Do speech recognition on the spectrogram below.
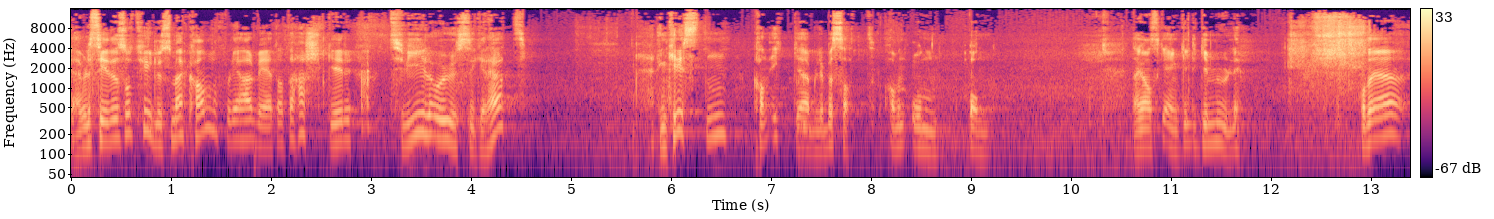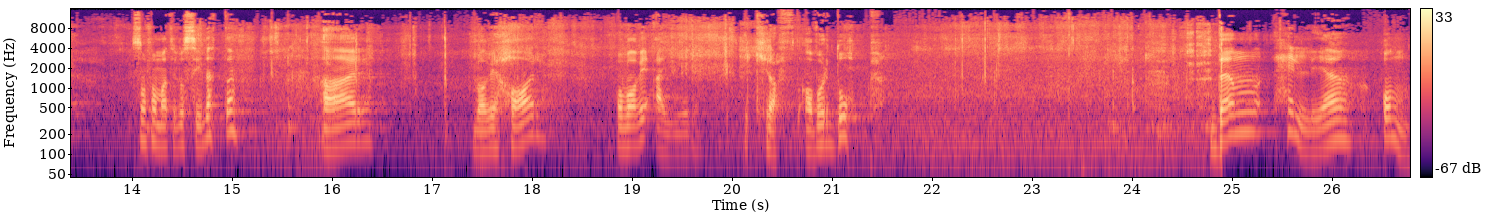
Jeg vil si det så tydelig som jeg kan, fordi jeg vet at det hersker tvil og usikkerhet. En kristen kan ikke bli besatt av en ond ånd. Det er ganske enkelt ikke mulig. Og det som får meg til å si dette, er hva vi har, og hva vi eier i kraft av vår dåp. Den hellige ånd.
